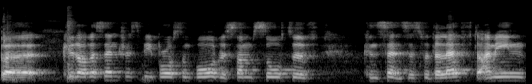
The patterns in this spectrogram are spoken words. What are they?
but could other centrists be brought on board with some sort of consensus with the left? I mean,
